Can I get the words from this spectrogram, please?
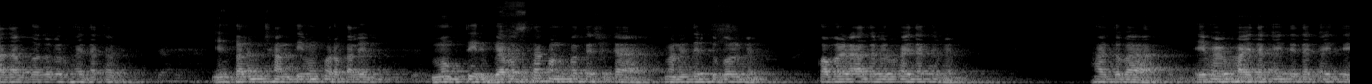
আজাব গজবের ভয় দেখাবে। ইহকালীন শান্তি এবং পরকালীন মুক্তির ব্যবস্থা কোন পথে সেটা মানুষদেরকে বলবেন। কবরের আজাবের ভয় দেখাবেন। হয়তোবা এইভাবে ভয় দেখাইতে দেখাইতে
